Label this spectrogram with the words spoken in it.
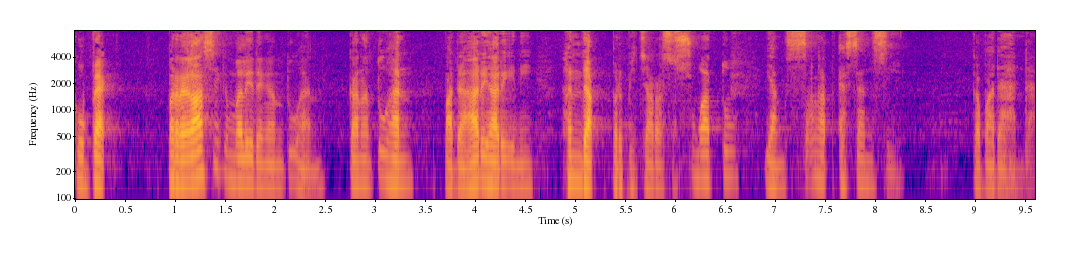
go back. Berrelasi kembali dengan Tuhan. Karena Tuhan pada hari-hari ini hendak berbicara sesuatu yang sangat esensi kepada Anda.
